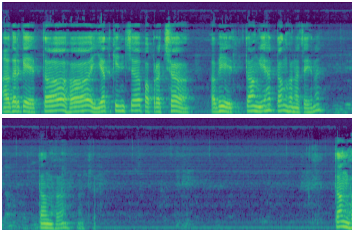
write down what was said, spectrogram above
आकर के, त, ह यत्किंच पप्रच्छ। अभी तंग, यह तंग होना चाहिए ना? तंग, ह अच्छा। तंग, ह,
